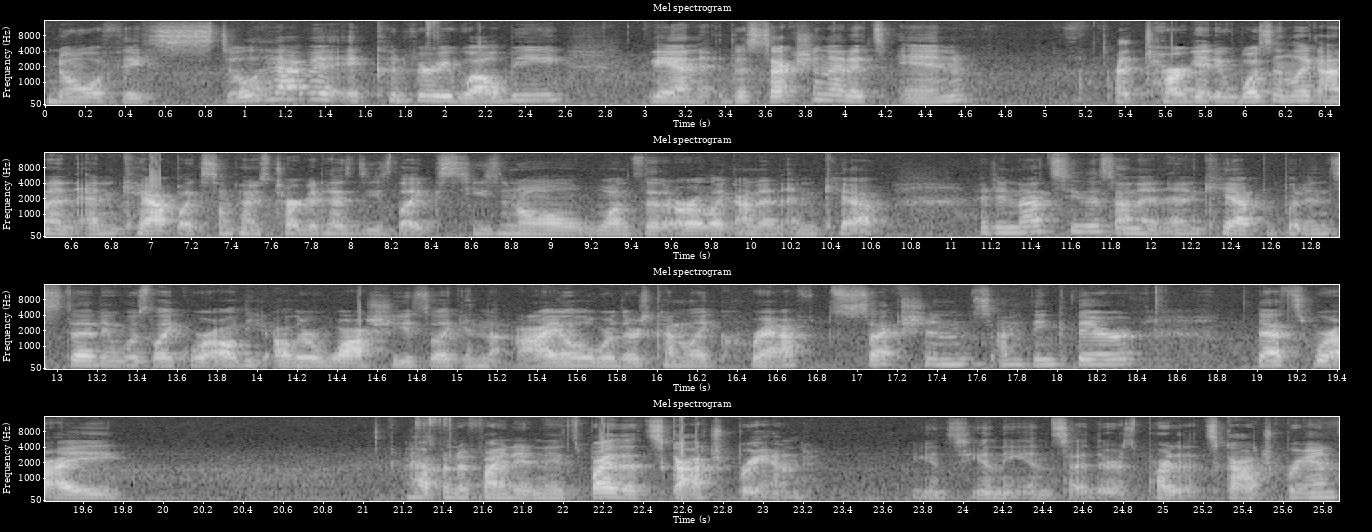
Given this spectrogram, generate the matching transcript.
know if they still have it. It could very well be. And the section that it's in at Target, it wasn't like on an end cap. Like sometimes Target has these like seasonal ones that are like on an end cap. I did not see this on an end cap, but instead it was like where all the other washi is like in the aisle where there's kind of like craft sections, I think there. That's where I happened to find it, and it's by that Scotch brand. You can see on the inside there, it's part of that Scotch brand.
